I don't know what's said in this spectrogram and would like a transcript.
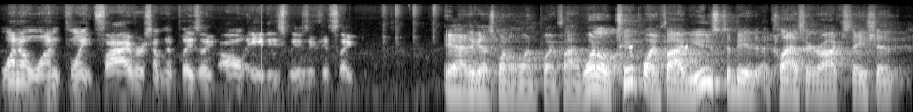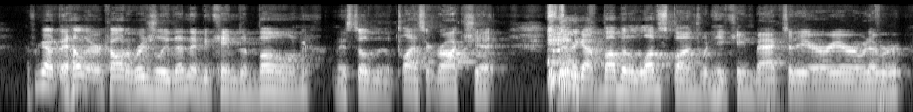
one hundred one point five or something that plays like all eighties music. It's like Yeah, I think that's 101.5. 102.5 used to be a classic rock station. I forgot what the hell they were called originally. Then they became the Bone. And they still did the classic rock shit. Then they got Bubba the Love Sponge when he came back to the area or whatever.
